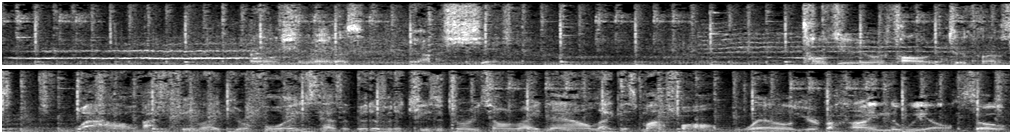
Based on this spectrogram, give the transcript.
I think she made us. Yeah, shit. Told you you were following too close. Wow, I feel like your voice has a bit of an accusatory tone right now, like it's my fault. Well, you're behind the wheel, so.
